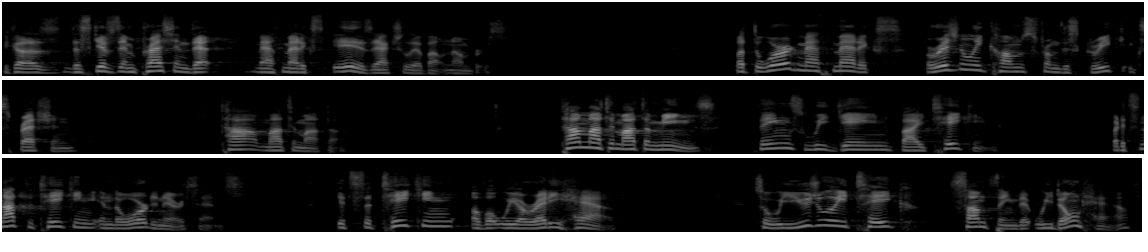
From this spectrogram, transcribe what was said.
because this gives the impression that mathematics is actually about numbers. But the word mathematics originally comes from this Greek expression, ta mathemata. Ta mathemata means things we gain by taking, but it's not the taking in the ordinary sense. It's the taking of what we already have. So we usually take something that we don't have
